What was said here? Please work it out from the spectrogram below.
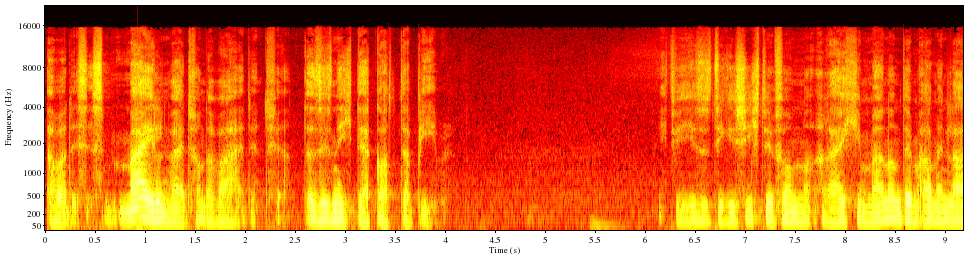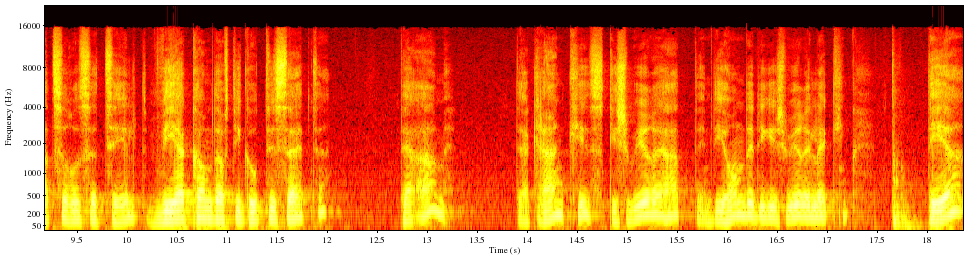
Aber das ist meilenweit von der Wahrheit entfernt. Das ist nicht der Gott der Bibel. Nicht wie Jesus die Geschichte vom reichen Mann und dem armen Lazarus erzählt. Wer kommt auf die gute Seite? Der Arme, der krank ist, Geschwüre hat, dem die Hunde die Geschwüre lecken. Der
